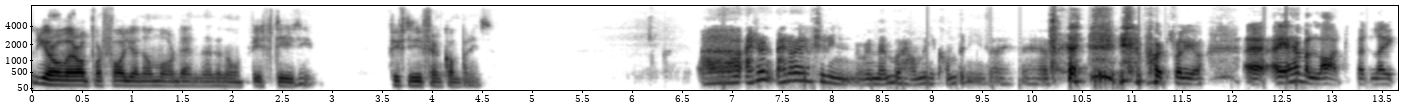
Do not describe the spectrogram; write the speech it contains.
your overall portfolio, no more than, I don't know, 50, 50 different companies. Uh, I don't I don't actually remember how many companies I, I have in a portfolio. I, I have a lot, but like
